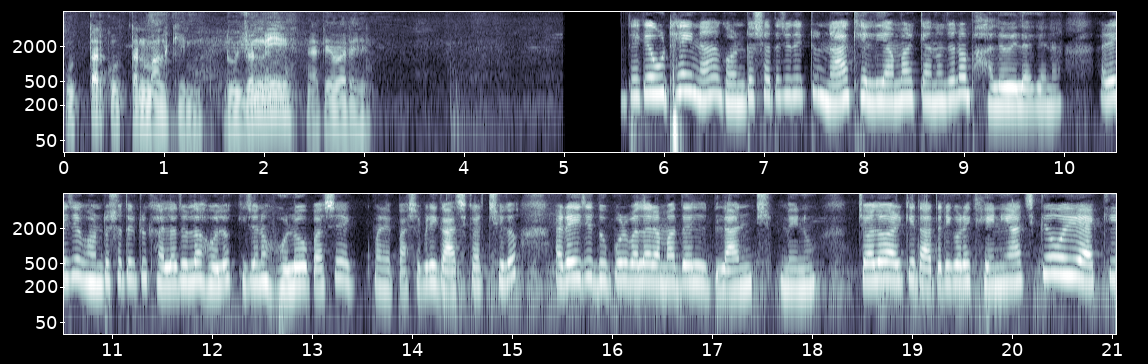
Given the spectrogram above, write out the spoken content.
কুত্তার কুত্তার মালকিন দুজনেই একেবারে। থেকে উঠেই না ঘণ্টার সাথে যদি একটু না খেলি আমার কেন যেন ভালোই লাগে না। আর এই যে ঘণ্টার সাথে একটু খেলাধুলা হলো, কি যেন হলো পাশে মানে পাশে বাড়ি গাছ কাটছিল। আর এই যে দুপুরবেলার আমাদের লাঞ্চ মেনু চলো আর কি তাড়াতাড়ি করে খেয়ে নিই। আজকে ওই একই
